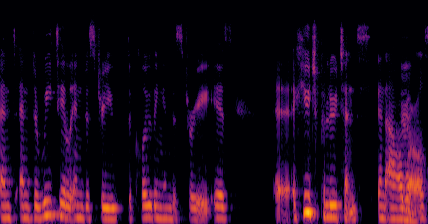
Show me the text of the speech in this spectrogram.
and, and the retail industry, the clothing industry is a huge pollutant in our mm. world.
